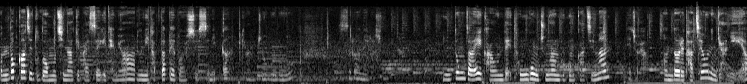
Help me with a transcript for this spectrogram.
언더까지도 너무 진하게 발색이 되면 눈이 답답해 보일 수 있으니까 이렇게 안쪽으로 쓸어내려줍니다. 눈동자의 가운데 동공 중앙 부분까지만 해줘요. 언더를 다 채우는 게 아니에요.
